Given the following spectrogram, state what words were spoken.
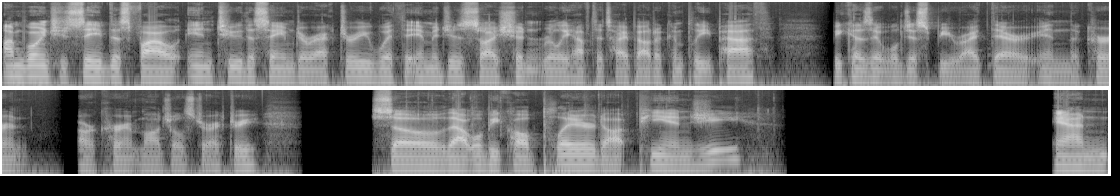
I'm going to save this file into the same directory with the images, so I shouldn't really have to type out a complete path because it will just be right there in the current, our current modules directory. So that will be called player.png. And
